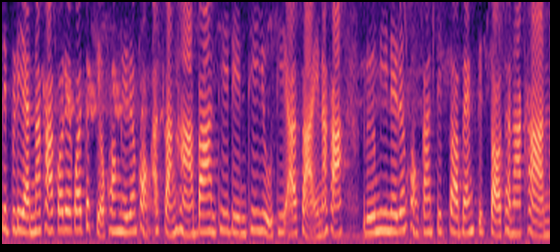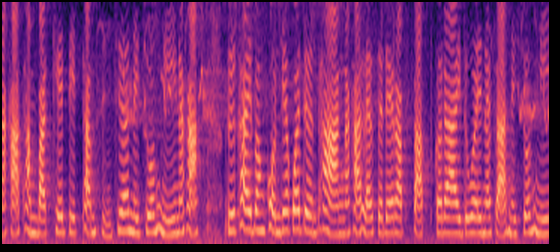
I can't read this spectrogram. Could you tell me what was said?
สิบเหรียญนะคะ ก็เรียกว่าจะเกี่ยวข้องในเรื่องของอสังหาบ้านที่ดินที่อยู่ที่อาศัยนะคะ หรือมีในเรื่องของการติดต่อแบงก์ติดต่อธนาคารนะคะทำบัตรเครดิตทำสินเชื่อในช่วงนี้นะคะ หรือใครบางคนเรียกว่าเดินทางนะคะ แล้วจะได้รับทรัพย์ก็ได้ด้วยนะจ๊ะในช่วงนี้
